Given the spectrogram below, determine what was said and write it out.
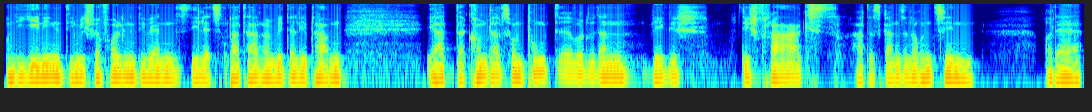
und diejenigen, die mich verfolgen, die werden es die letzten paar Tage miterlebt haben. Ja, da kommt halt so ein Punkt, wo du dann wirklich dich fragst, hat das Ganze noch einen Sinn? Oder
